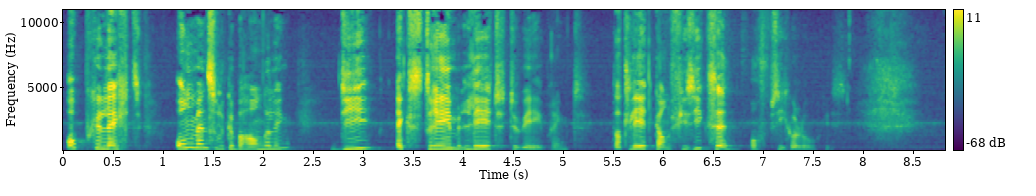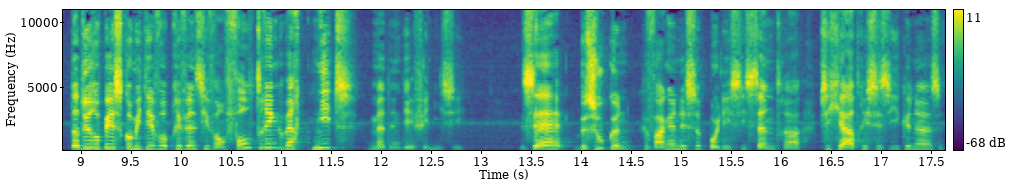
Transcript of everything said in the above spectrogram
opgelegd onmenselijke behandeling die extreem leed teweegbrengt. Dat leed kan fysiek zijn of psychologisch. Dat Europees Comité voor Preventie van Foltering werkt niet met een definitie. Zij bezoeken gevangenissen, politiecentra, psychiatrische ziekenhuizen.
